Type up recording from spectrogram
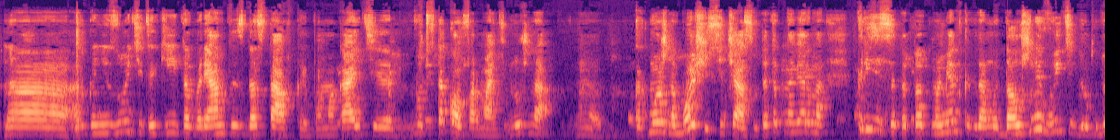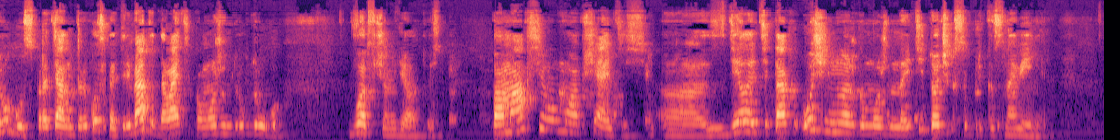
организуйте какие-то варианты с доставкой, помогайте, вот в таком формате. Нужно э, как можно больше сейчас. Вот этот, наверное, кризис это тот момент, когда мы должны выйти друг к другу с протянутой рукой, сказать, ребята, давайте поможем друг другу. Вот в чем дело. То есть по максимуму общайтесь, а, сделайте так, очень много можно найти точек соприкосновения.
